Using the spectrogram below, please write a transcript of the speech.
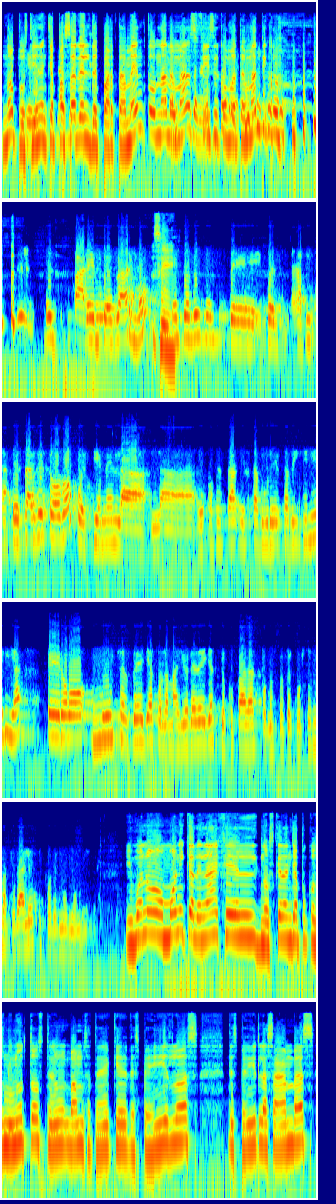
No, pues tienen que pasar el departamento nada más, físico matemático. Pues, para empezar, ¿no? Sí. Entonces, este, pues a, pesar de todo, pues tienen la, la o sea, esta, esta dureza de ingeniería, pero muchas de ellas o la mayoría de ellas preocupadas por nuestros recursos naturales y por el medio ambiente. Y bueno, Mónica del Ángel, nos quedan ya pocos minutos, vamos a tener que despedirlos, despedirlas a ambas.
